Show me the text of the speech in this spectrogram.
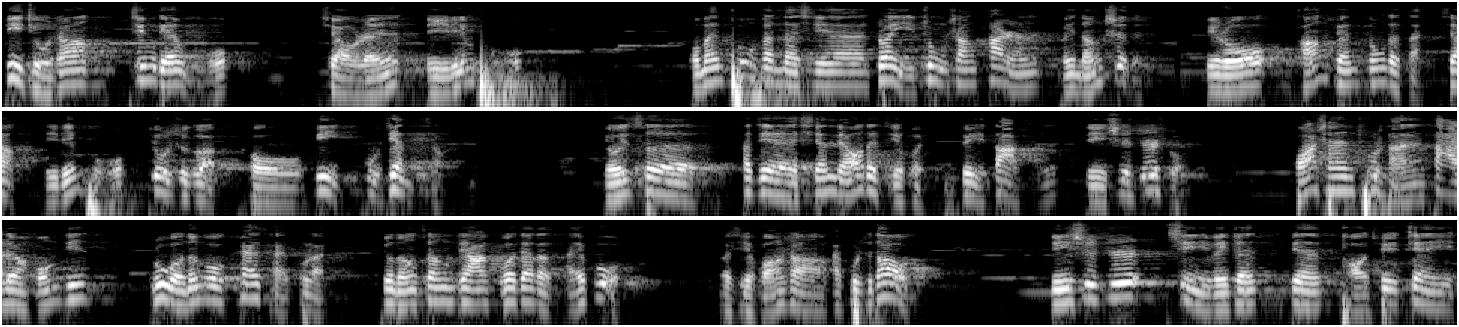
第九章经典五：小人李林甫。我们痛恨那些专以重伤他人为能事的人，比如唐玄宗的宰相李林甫就是个口蜜腹剑的小人。有一次，他借闲聊的机会对大臣李世之说：“华山出产大量黄金，如果能够开采出来，就能增加国家的财富。可惜皇上还不知道呢。”李世之信以为真，便跑去建议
